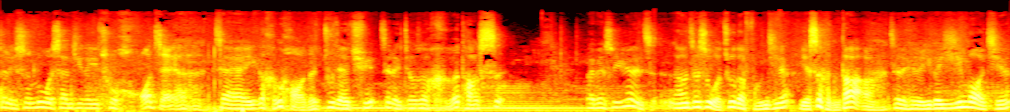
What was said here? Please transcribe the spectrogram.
这里是洛杉矶的一处豪宅啊，在一个很好的住宅区，这里叫做核桃市。外边是院子，然后这是我住的房间，也是很大啊。这里还有一个衣帽间，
